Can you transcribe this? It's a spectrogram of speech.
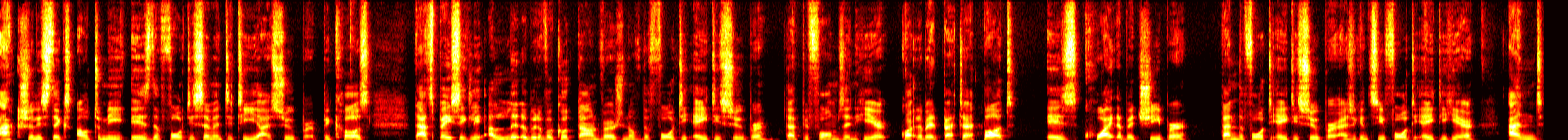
actually sticks out to me is the 4070 Ti Super because that's basically a little bit of a cut down version of the 4080 Super that performs in here quite a bit better, but is quite a bit cheaper than the 4080 Super. As you can see, 4080 here and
